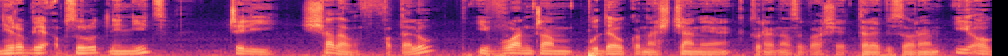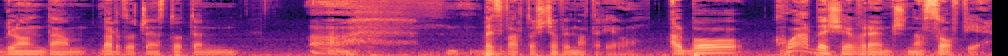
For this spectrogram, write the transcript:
Nie robię absolutnie nic, czyli siadam w fotelu i włączam pudełko na ścianie, które nazywa się telewizorem i oglądam bardzo często ten oh, bezwartościowy materiał. Albo kładę się wręcz na sofie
